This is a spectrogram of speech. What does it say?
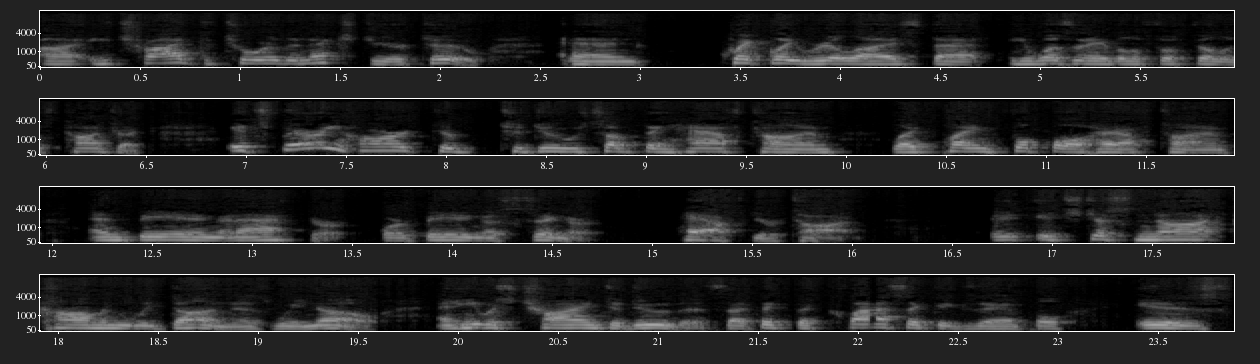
uh, he tried to tour the next year too, and quickly realized that he wasn't able to fulfill his contract. It's very hard to to do something halftime like playing football halftime and being an actor or being a singer half your time it, it's just not commonly done, as we know. And he was trying to do this. I think the classic example is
